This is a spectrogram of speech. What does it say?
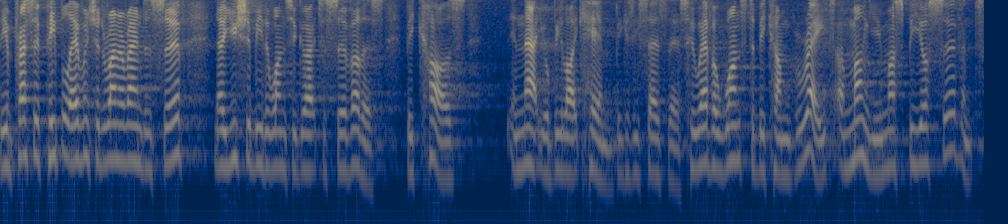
the impressive people everyone should run around and serve. No, you should be the ones who go out to serve others because in that you'll be like him, because he says this Whoever wants to become great among you must be your servant.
